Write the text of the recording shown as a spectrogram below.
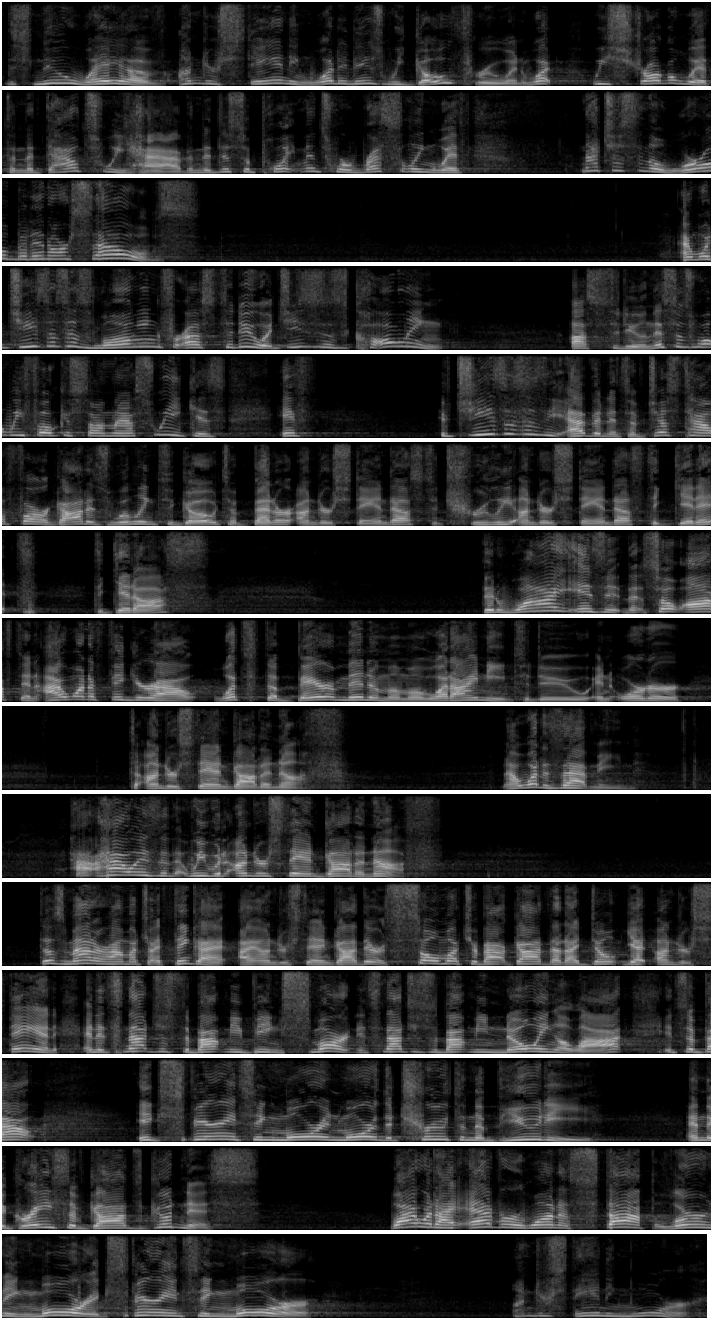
this new way of understanding what it is we go through and what we struggle with and the doubts we have and the disappointments we're wrestling with, not just in the world, but in ourselves. And what Jesus is longing for us to do, what Jesus is calling us to do, and this is what we focused on last week, is if, if Jesus is the evidence of just how far God is willing to go to better understand us, to truly understand us, to get it, to get us, then why is it that so often I want to figure out what's the bare minimum of what I need to do in order to understand God enough? Now, what does that mean? How, how is it that we would understand God enough? Doesn't matter how much I think I, I understand God, there is so much about God that I don't yet understand. And it's not just about me being smart, it's not just about me knowing a lot, it's about experiencing more and more the truth and the beauty and the grace of God's goodness. Why would I ever want to stop learning more, experiencing more, understanding more?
